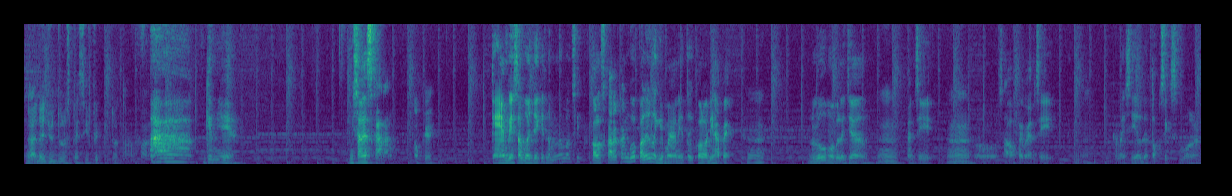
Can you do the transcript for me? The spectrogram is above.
Nggak ada judul spesifik gitu atau apa. ah gamenya ya misalnya sekarang Oke. kayak yang biasa gue ajakin teman-teman sih kalau sekarang kan gue paling lagi main itu kalau di HP Heeh. Dulu Mobile Legend Heeh. pensi Heeh. terus AoV pensi karena isinya udah toxic semua kan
